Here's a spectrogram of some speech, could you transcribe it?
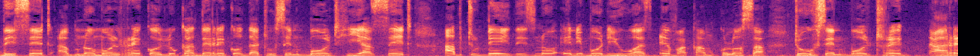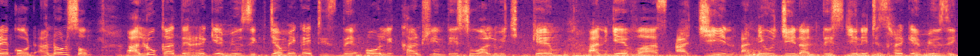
they set abnormal record. Look at the record that Usain Bolt he has set. Up to date, there is no anybody who has ever come closer to Usain Bolt uh, record. And also, uh, look at the reggae music. Jamaica it is the only country in this world which came and gave us a gene, a new gene, and this gene it is reggae music.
